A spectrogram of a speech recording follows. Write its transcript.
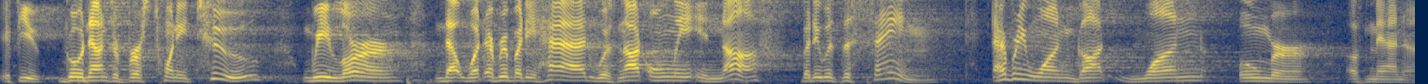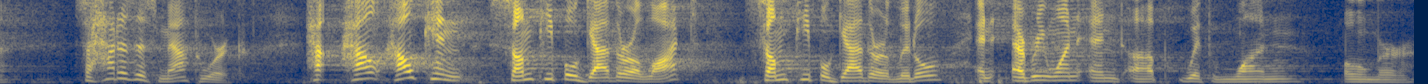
If you go down to verse 22, we learn that what everybody had was not only enough, but it was the same. Everyone got one omer of manna. So, how does this math work? How, how, how can some people gather a lot, some people gather a little, and everyone end up with one omer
